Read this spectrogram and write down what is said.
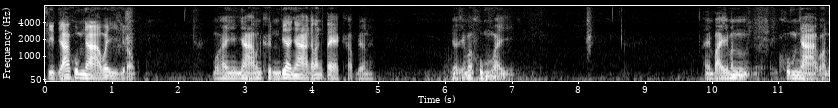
สีดยาคุมหญ้าไว้อีกดอกบ่ให้หญ้ามันขึ้นเบี้ยหญ้ากำลังแตกครับเดี๋ยวนี้เดี๋ยวสีมาคุมไว้ให้ใบมันคุมหญ้าก่อน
